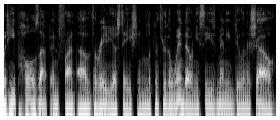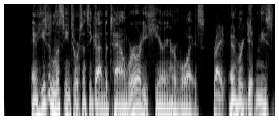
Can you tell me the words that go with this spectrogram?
when he pulls up in front of the radio station looking through the window and he sees Minnie doing a show. And he's been listening to her since he got into town. We're already hearing her voice. Right. And we're getting these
